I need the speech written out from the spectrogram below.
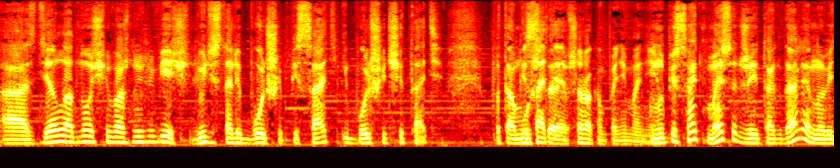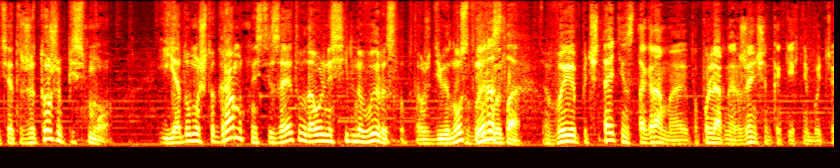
а, сделала одну очень важную вещь. Люди стали больше писать и больше читать. Потому писать что, в широком понимании. Ну, писать месседжи и так далее, но ведь это же тоже письмо. И я думаю, что грамотность из-за этого довольно сильно выросла, потому что 90 Выросла? Год... Вы почитайте инстаграмы популярных женщин каких-нибудь,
